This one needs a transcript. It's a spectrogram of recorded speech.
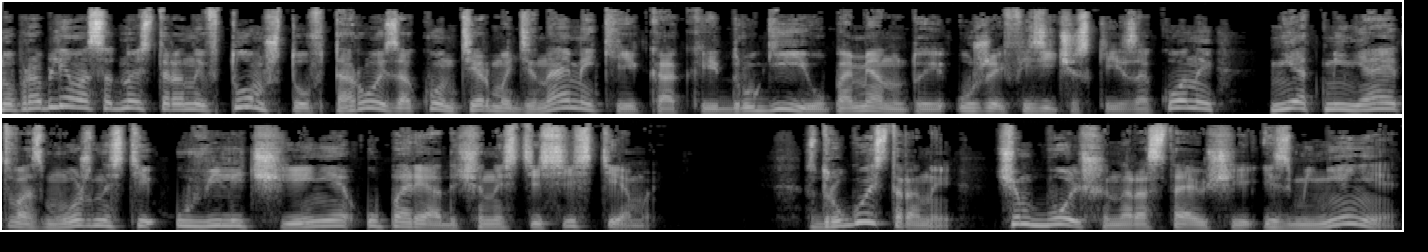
Но проблема, с одной стороны, в том, что второй закон термодинамики, как и другие упомянутые уже физические законы, не отменяет возможности увеличения упорядоченности системы. С другой стороны, чем больше нарастающие изменения,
